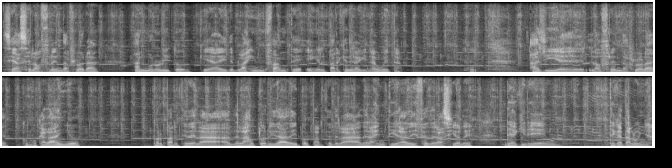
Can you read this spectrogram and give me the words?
se hace la ofrenda floral al monolito que hay de Blas Infante en el Parque de la Guinagüeta. Eh, Allí es la ofrenda floral, como cada año, por parte de, la- de las autoridades y por parte de, la- de las entidades y federaciones de aquí de, Cataluña.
